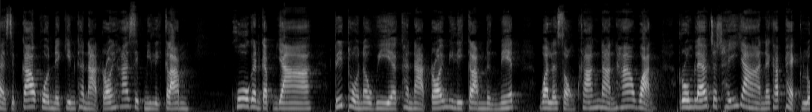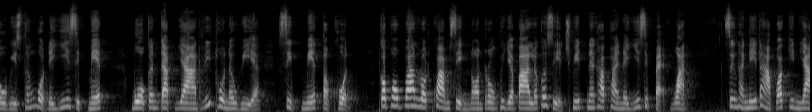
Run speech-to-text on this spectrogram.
389 คนเนี่ยกินขนาด 150 มิลลิกรัม คู่กันกับยา ริโทนาเวียขนาด 100 มิลลิกรัม 1 เม็ดวันละ 2 ครั้งนาน 5 วัน รวมแล้วจะใช้ยานะคะแพ็กโลวิสทั้งหมดใน 20 เม็ดบวกกันกับยาริโทนาเวีย 10 เม็ดต่อคน ก็พบว่าลดความเสี่ยงนอนโรงพยาบาลแล้วก็เสียชีวิตนะคะภายใน 28 วัน ซึ่งทางนี้ถ้าหากว่ากินยา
